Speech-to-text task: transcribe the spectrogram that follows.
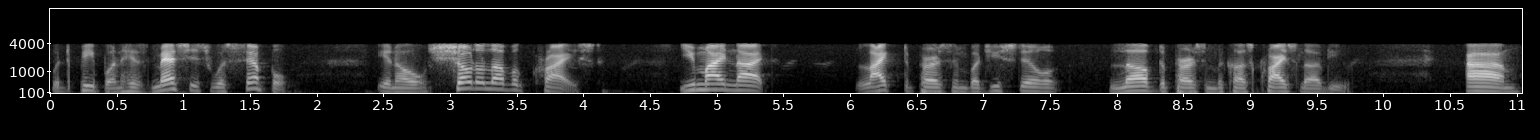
with the people and his message was simple you know, show the love of Christ. You might not like the person, but you still love the person because Christ loved you. Um,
